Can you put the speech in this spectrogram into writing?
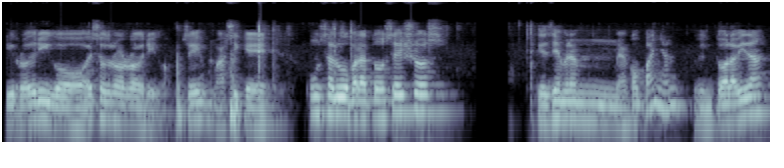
y Rodrigo. Es otro Rodrigo, ¿sí? Así que un saludo para todos ellos que siempre me acompañan en toda la vida.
